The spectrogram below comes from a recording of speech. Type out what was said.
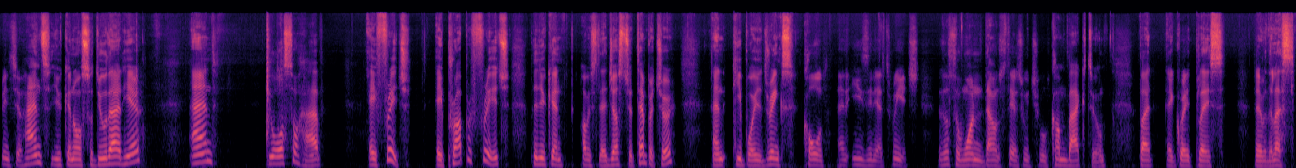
rinse your hands, you can also do that here. And you also have a fridge, a proper fridge that you can obviously adjust your temperature and keep all your drinks cold and easily at reach. There's also one downstairs, which we'll come back to, but a great place nevertheless.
